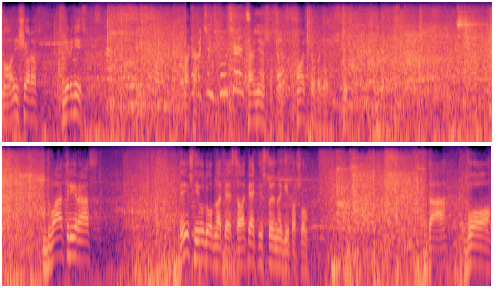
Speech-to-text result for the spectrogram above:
Ну, еще раз. Вернись. Пока. Хоть что-нибудь получается? Конечно. Да? Ну, а что такое? Два-три раз. Видишь, неудобно опять стал. Опять не с той ноги пошел. Да. Во.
